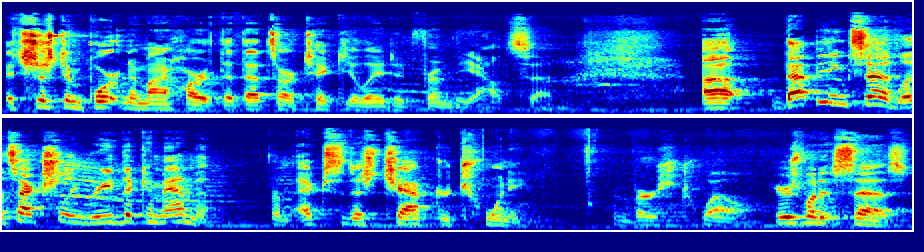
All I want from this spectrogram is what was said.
It's just important in my heart that that's articulated from the outset. Uh, that being said, let's actually read the commandment from Exodus chapter 20, verse 12. Here's what it says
